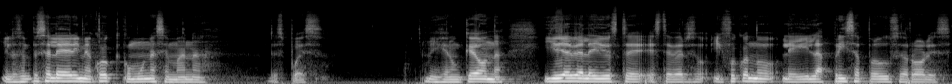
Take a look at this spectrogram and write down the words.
Y los empecé a leer y me acuerdo que como una semana después me dijeron, ¿qué onda? Y yo ya había leído este, este verso y fue cuando leí La prisa produce errores.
